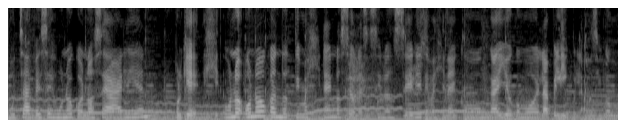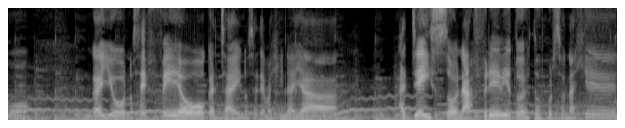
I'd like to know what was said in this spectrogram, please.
muchas veces uno conoce a alguien, porque uno, uno cuando te imaginas, no sé, un asesino en serie, te imaginas como un gallo como en la película, así como un gallo, no sé, feo, ¿cachai? No sé, te imaginas ya a Jason, a Freddy, a todos estos personajes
